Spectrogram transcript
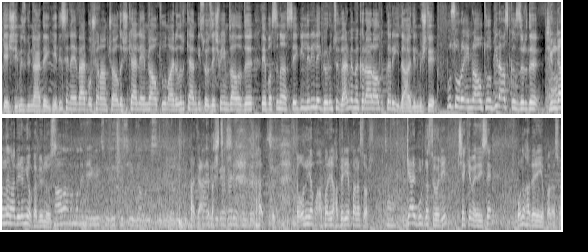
Geçtiğimiz günlerde 7 sene evvel boşanan Çağla Şiker'le Emre Altuğ'un ayrılırken bir sözleşme imzaladığı ve basına sevgilileriyle görüntü vermeme kararı aldıkları iddia edilmişti. Bu soru Emre Altuğ'u biraz kızdırdı. Gündemden haberim yok haberin olsun. Çağla Hanım'la da bir evlilik sözleşmesi imzalamışsınız. Hadi arkadaşlar. Hadi. Onu yap, haberi, haberi yapana sor. Gel burada söyleyeyim. Çekemediyse onu haberi yapana sor.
